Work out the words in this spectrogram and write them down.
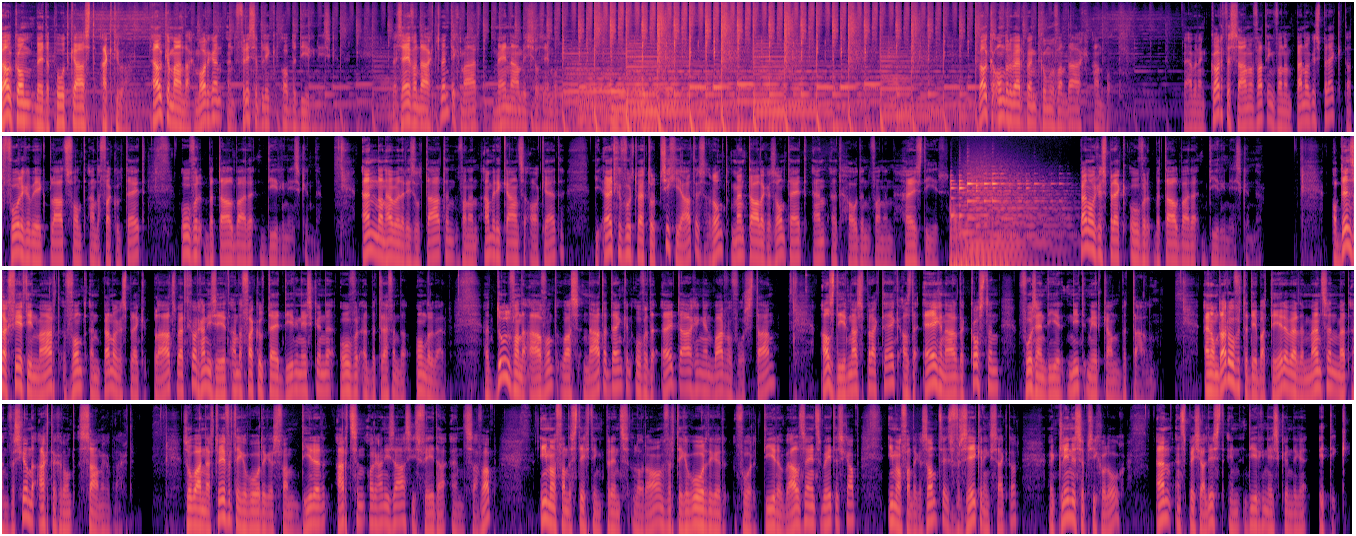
Welkom bij de podcast Actua. Elke maandagmorgen een frisse blik op de diergeneeskunde. We zijn vandaag 20 maart. Mijn naam is José Moto. Welke onderwerpen komen vandaag aan bod? We hebben een korte samenvatting van een panelgesprek dat vorige week plaatsvond aan de faculteit over betaalbare diergeneeskunde. En dan hebben we de resultaten van een Amerikaanse enquête die uitgevoerd werd door psychiaters rond mentale gezondheid en het houden van een huisdier. Panelgesprek over betaalbare diergeneeskunde. Op dinsdag 14 maart vond een panelgesprek plaats, werd georganiseerd aan de faculteit diergeneeskunde over het betreffende onderwerp. Het doel van de avond was na te denken over de uitdagingen waar we voor staan als dierenartspraktijk als de eigenaar de kosten voor zijn dier niet meer kan betalen. En om daarover te debatteren werden mensen met een verschillende achtergrond samengebracht. Zo waren er twee vertegenwoordigers van dierenartsenorganisaties, VEDA en SAVAP, iemand van de stichting Prins Laurent, vertegenwoordiger voor dierenwelzijnswetenschap, iemand van de gezondheidsverzekeringssector, een klinische psycholoog en een specialist in diergeneeskundige ethiek.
